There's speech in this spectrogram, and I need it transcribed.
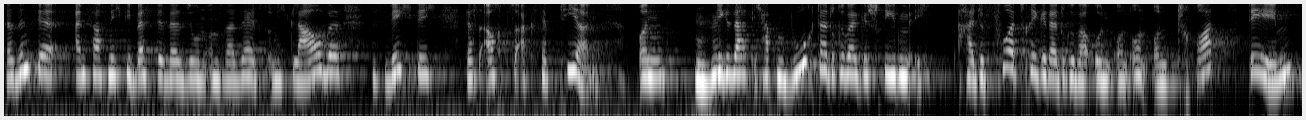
da sind wir einfach nicht die beste Version unserer selbst. Und ich glaube, es ist wichtig, das auch zu akzeptieren. Und mhm. wie gesagt, ich habe ein Buch darüber geschrieben, ich halte Vorträge darüber und, und, und. Und trotzdem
